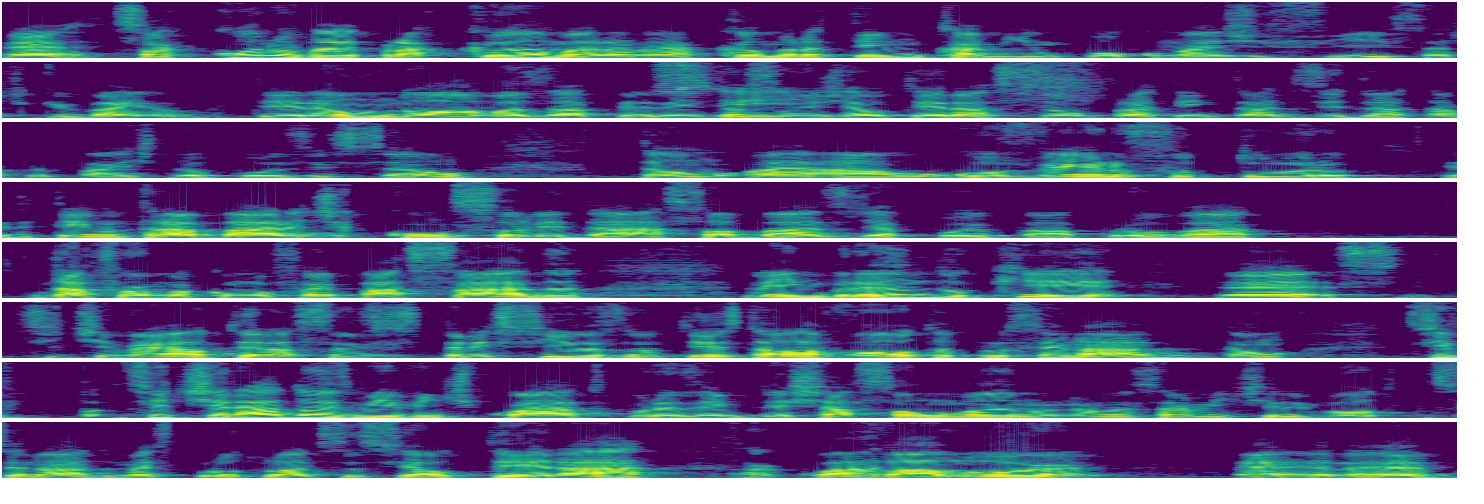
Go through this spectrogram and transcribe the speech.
É, só que quando vai para a Câmara, né? A Câmara tem um caminho um pouco mais difícil. Acho que vai, terão novas apresentações Sim. de alteração para tentar desidratar por parte da oposição. Então, a, a, o governo futuro ele tem um trabalho de consolidar a sua base de apoio para aprovar da forma como foi passada. Lembrando que, é, se, se, tiver alterações expressivas no texto, ela volta para o Senado. Então, se, se, tirar 2024, por exemplo, deixar só um ano, não necessariamente ele volta para o Senado. Mas, por outro lado, se você alterar o valor é, é, é,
